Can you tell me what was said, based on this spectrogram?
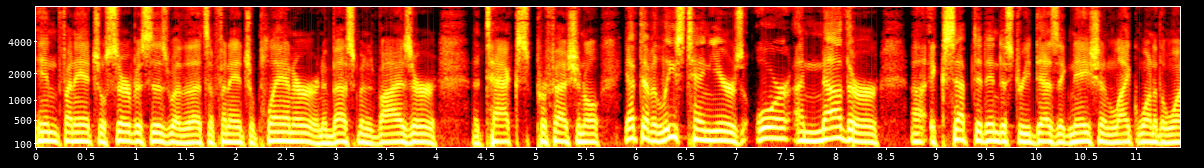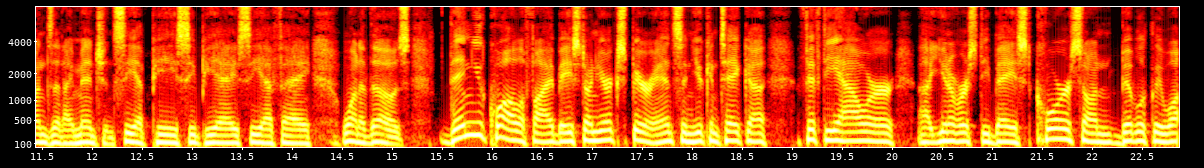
in financial services, whether that's a financial planner or an investment advisor, a tax professional. You have to have at least 10 years or another uh, accepted industry designation like one of the ones that I mentioned, CFP, CPA, CFA, one of those. Then you qualify based on your experience and you can take a 50 hour uh, university based course on biblically wise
